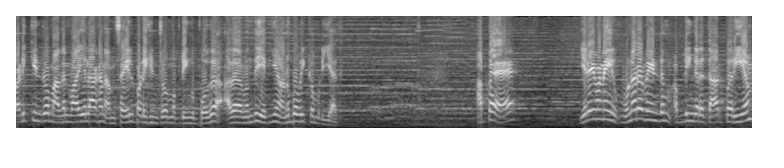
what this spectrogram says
படிக்கின்றோம் அதன் வாயிலாக நாம் செயல்படுகின்றோம் அப்படிங்கும் போது அதை வந்து எதையும் அனுபவிக்க முடியாது. அப்ப இறைவனை உணர வேண்டும் அப்படிங்கிற தாற்பயம்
